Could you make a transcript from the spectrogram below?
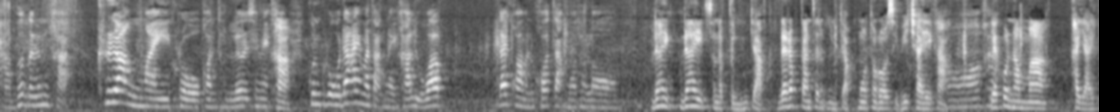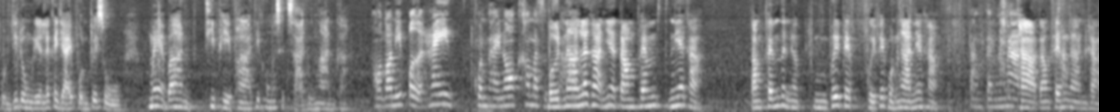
ถามเพิ่มเติมนิดนึงค่ะ เครื่องไมโครคอนโทรลเลอร์ใช่ไหมคะค่ะคุณครูได้มาจากไหนคะ หรือว่าได้ความอนุเคราะห์จากมทร ได้ได้สนับสนุนจากได้รับการสนับสนุนจากมทรศรีวิชัยค่ะ อ๋อค่ะแล้วก็นำมาขยายผลที่โรงเรียนและขยายผลไปสู่แม่บ้านที่เพพาที่เขามาศึกษาดูงานค่ะ อ๋อตอนนี้เปิดให้คนภายนอกเข้ามาศึกษาเปิดนานแล้วค่ะเนี่ยตามแฟ้มเนี่ยค่ะ ตามแฟ้มตัวเนี่ยเผยแพร่เผยแพร่ผลงานเนี่ยค่ะ ตามแฟ้มงานค่ะตามแฟ้มงานค่ะ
